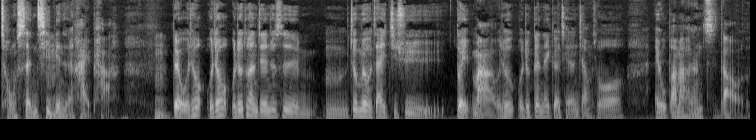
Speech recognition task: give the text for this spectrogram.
从生气变成害怕。嗯，对我就我就我就突然间就是嗯就没有再继续对骂了。我就我就跟那个前任讲说，哎，我爸妈好像知道了。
